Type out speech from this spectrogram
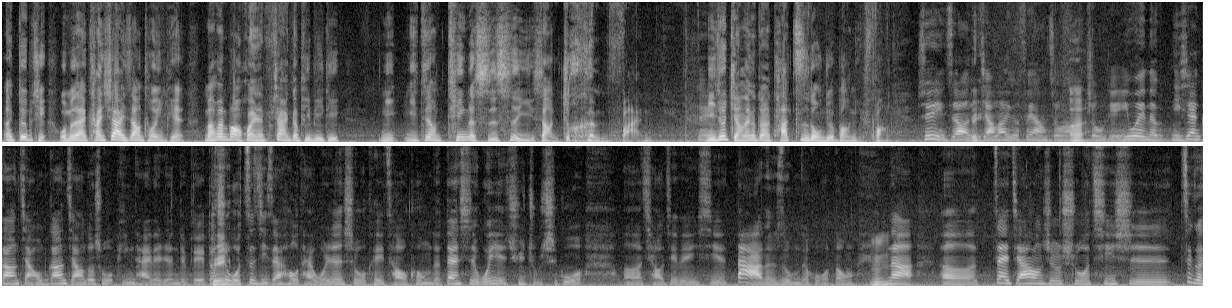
哎，对不起，我们来看下一张投影片，麻烦帮我换一下下一个 PPT。你你这样听了十次以上就很烦，你就讲那个段，它自动就帮你放。所以你知道，你讲到一个非常重要的重点，因为呢，你现在刚刚讲，我们刚刚讲的都是我平台的人，对不对？都是我自己在后台，我认识，我可以操控的。但是我也去主持过。呃，侨界的一些大的这种的活动，嗯，那呃，再加上就是说，其实这个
